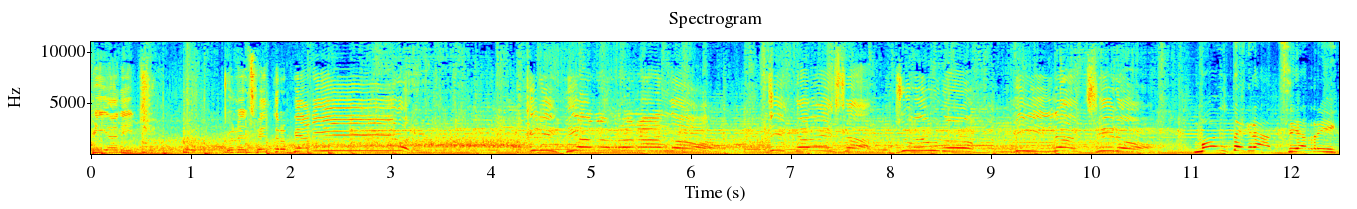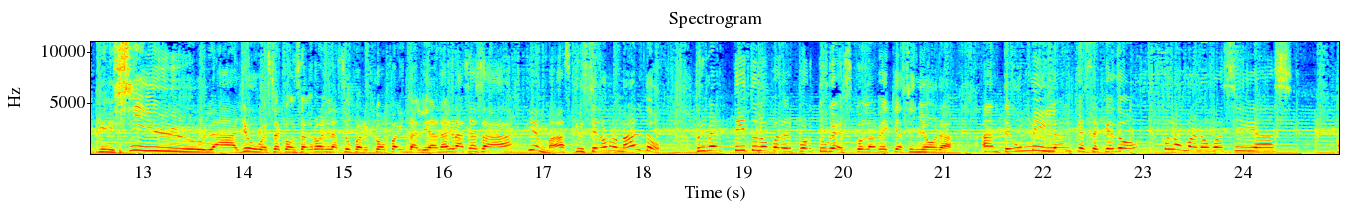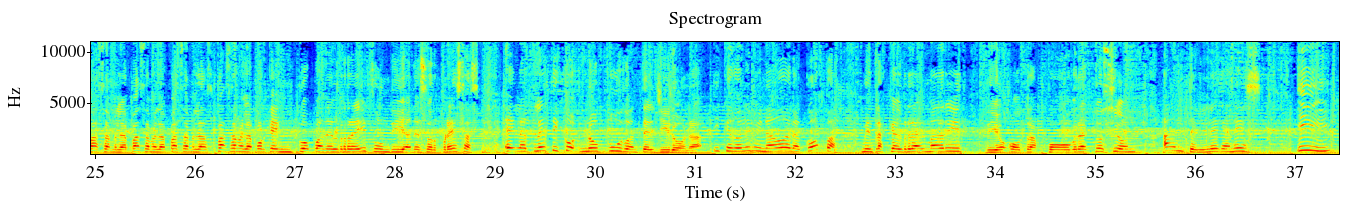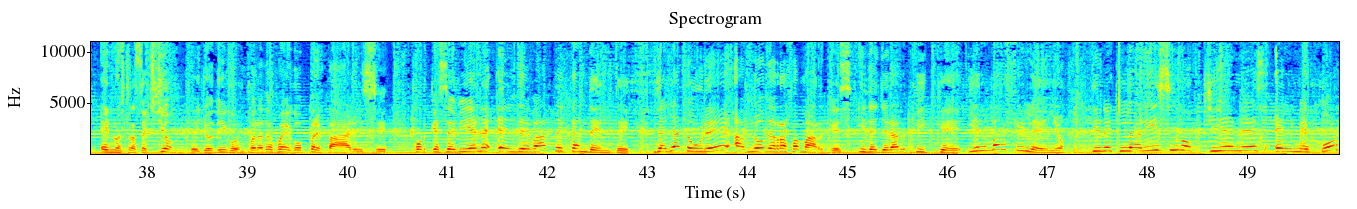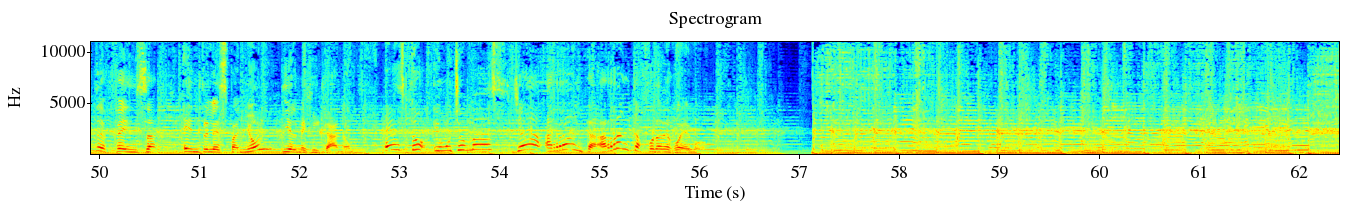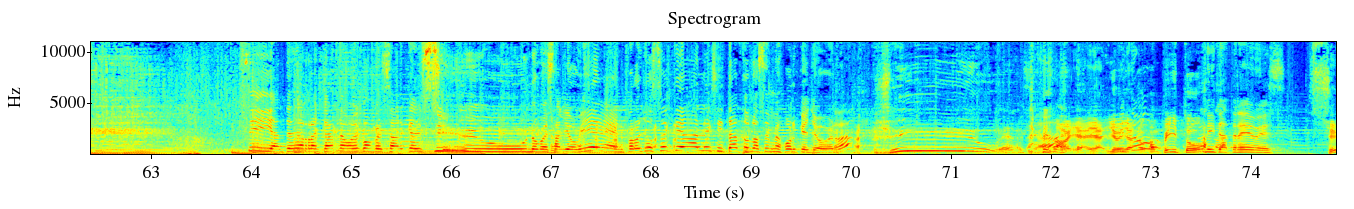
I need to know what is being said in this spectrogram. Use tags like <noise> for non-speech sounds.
Pjanic con el centro Pjanic. Cristiano Ronaldo de cabeza. Sube uno. Milan cero. Molte grazie Ricky. La Juve se consagró en la Supercopa italiana gracias a ¿quién más? Cristiano Ronaldo. Primer título para el portugués con la vecchia señora ante un Milan que se quedó con las manos vacías. Pásamela, pásamela, pásamela, pásamela, porque en Copa del Rey fue un día de sorpresas. El Atlético no pudo ante el Girona y quedó eliminado de la Copa, mientras que el Real Madrid dio otra pobre actuación ante el Leganés. Y en nuestra sección de Yo Digo en Fuera de Juego, prepárese, porque se viene el debate candente. Yaya Touré habló de Rafa Márquez y de Gerard Piqué, y el marfileño tiene clarísimo quién es el mejor defensa entre el español y el mexicano. Esto y mucho más, ya arranca, arranca Fuera de Juego. Sí, antes de arrancar tengo que confesar que el sí no me salió bien, pero yo sé que Alex y Tato lo hacen mejor que yo, ¿verdad? <laughs> No, ya, ya, yo ¿Y ya tú? no compito. Ni te atreves. Sí.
